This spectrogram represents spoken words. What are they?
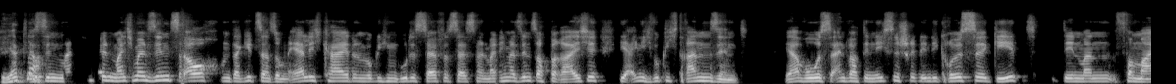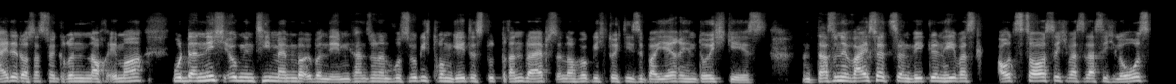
Ja, klar. Sind manchmal, manchmal sind es auch, und da geht es dann so um Ehrlichkeit und wirklich ein gutes Self-Assessment, manchmal sind es auch Bereiche, die eigentlich wirklich dran sind ja, wo es einfach den nächsten Schritt in die Größe geht, den man vermeidet, aus was für Gründen auch immer, wo dann nicht irgendein Teammember übernehmen kann, sondern wo es wirklich darum geht, dass du dran bleibst und auch wirklich durch diese Barriere hindurchgehst. Und da so eine Weisheit zu entwickeln, hey, was outsource ich, was lasse ich los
